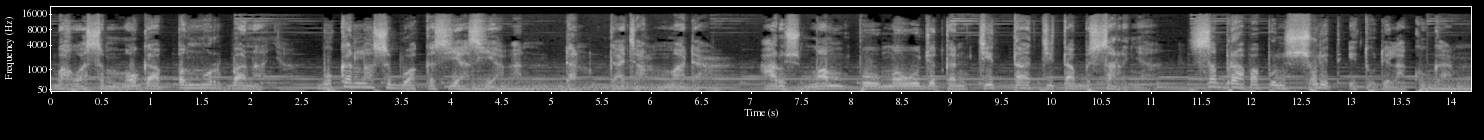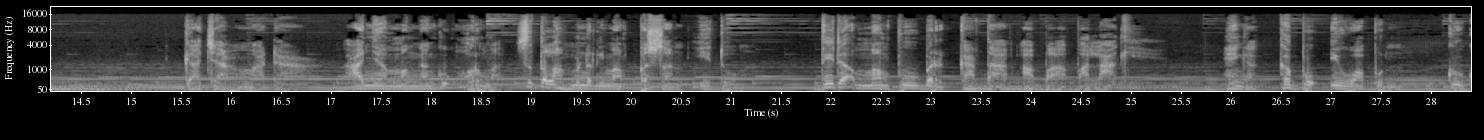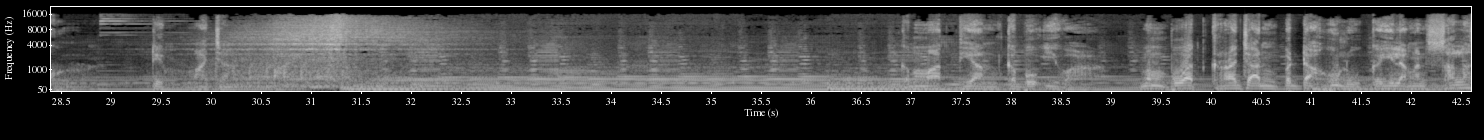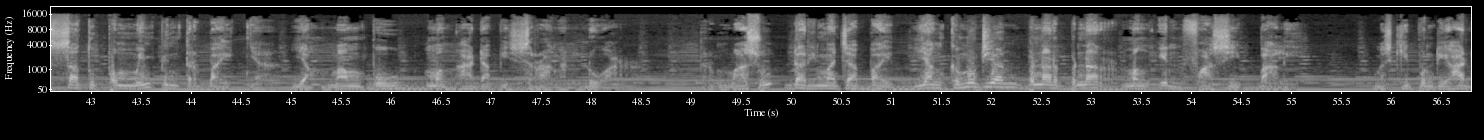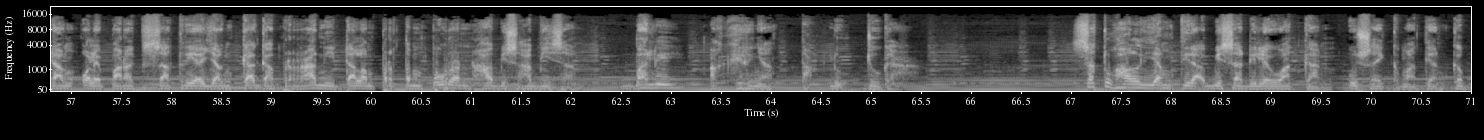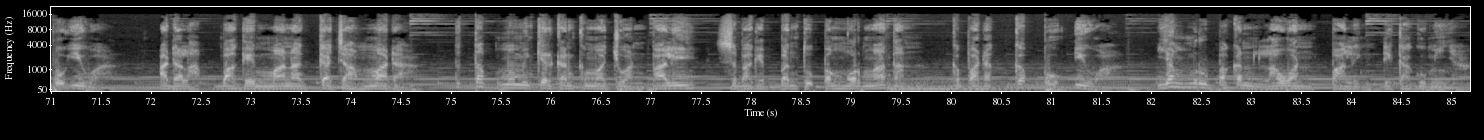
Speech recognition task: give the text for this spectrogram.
bahwa semoga pengorbanannya bukanlah sebuah kesia-siaan dan Gajah Mada harus mampu mewujudkan cita-cita besarnya seberapapun sulit itu dilakukan. Gajah Mada hanya mengangguk hormat setelah menerima pesan itu tidak mampu berkata apa-apa lagi. Hingga kebu Iwa pun gugur di Majapahit. Kematian kebu Iwa membuat kerajaan Bedahulu kehilangan salah satu pemimpin terbaiknya yang mampu menghadapi serangan luar termasuk dari Majapahit yang kemudian benar-benar menginvasi Bali. Meskipun dihadang oleh para ksatria yang gagah berani dalam pertempuran habis-habisan, Bali akhirnya takluk. Satu hal yang tidak bisa dilewatkan usai kematian Kepu Iwa adalah bagaimana Gajah Mada tetap memikirkan kemajuan Bali sebagai bentuk penghormatan kepada Kepu Iwa yang merupakan lawan paling dikaguminya.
